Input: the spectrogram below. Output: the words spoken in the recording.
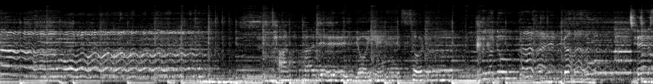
나와 밤낮에 여인의 서름 그동안가 죄송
